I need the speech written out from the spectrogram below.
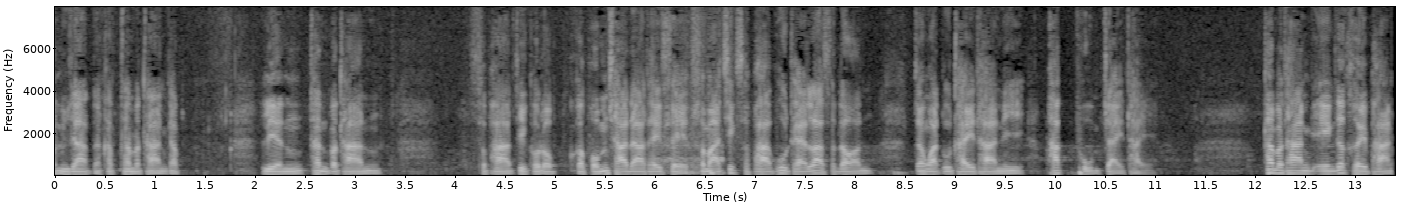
ออนุญาตนะครับท่านประธานครับ เรียนท่านประธานสภาที่เคารพกับผมชาดาไทยเศษสมาชิกสภาผู้แทนราษฎร จังหวัดอุทัยธานีพักภูมิใจไทย ท่านประธานเองก็เคยผ่าน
